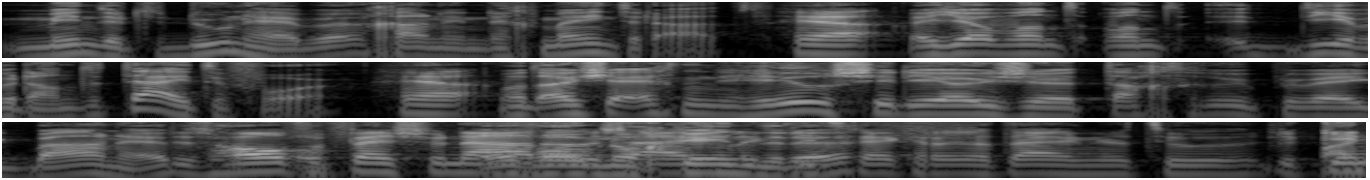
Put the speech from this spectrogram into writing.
minder te doen hebben, gaan in de gemeenteraad. Ja, Weet je wel, want, want die hebben dan de tijd ervoor. ja. Want als je echt een heel serieuze 80 uur per week baan hebt, Dus halve pensionado's of ook nog eigenlijk, kinderen. die trekken er uiteindelijk naartoe. De maar kinderen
